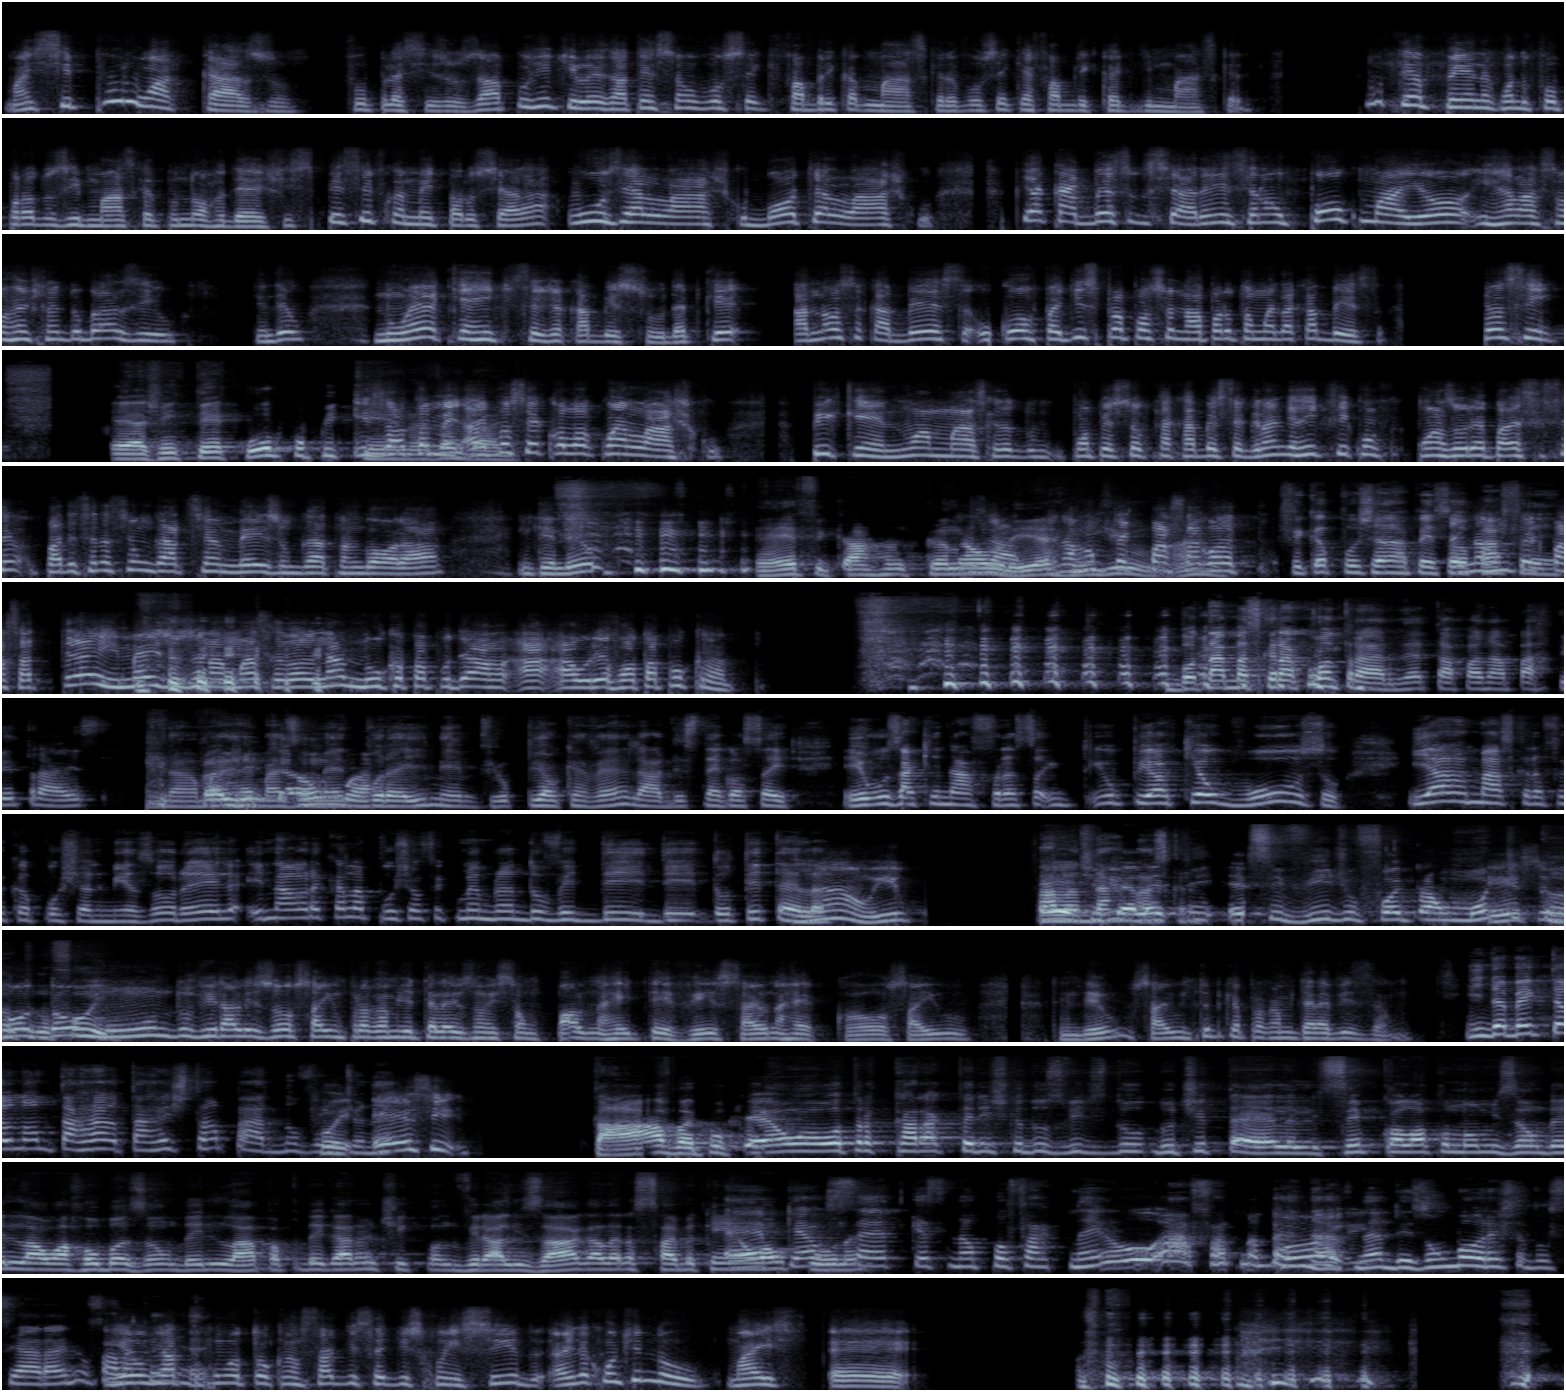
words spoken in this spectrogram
Mas se por um acaso for preciso usar, por gentileza, atenção, você que fabrica máscara, você que é fabricante de máscara. Não tenha pena quando for produzir máscara para o Nordeste, especificamente para o Ceará, use elástico, bote elástico. Porque a cabeça do cearense é um pouco maior em relação ao restante do Brasil. Entendeu? Não é que a gente seja cabeçudo, é porque a nossa cabeça, o corpo é desproporcional para o tamanho da cabeça. Então, assim, É, a gente tem corpo pequeno. Exatamente. É Aí você coloca um elástico pequeno numa máscara de uma pessoa que tem a cabeça grande, a gente fica com, com as orelhas parecendo, parecendo assim um gato siamês, um gato angorá, entendeu? É, ficar arrancando a Exato. orelha. Aí nós vamos ter que passar agora, Fica puxando a pessoa nós vamos ter que frente. passar três meses usando a máscara agora na nuca para poder a, a, a orelha voltar pro canto. Botar a máscara ao contrário, né? Tapar na parte de trás. Não, Pra mas é mais ou menos arrumar. por aí mesmo, viu? Pior que é verdade, esse negócio aí. Eu uso aqui na França, e o pior é que eu uso, e a máscara fica puxando minhas orelhas, e na hora que ela puxa, eu fico lembrando do vídeo de, de- do Titela, Não, e falando Ei, da Titela, máscara. esse, esse vídeo foi pra um monte esse de canto, rodou o foi? mundo, viralizou, saiu um programa de televisão em São Paulo, na Rede TV, saiu na Record, saiu, entendeu? Saiu em tudo que é programa de televisão. Ainda bem que teu nome tá, tá estampado no Foi vídeo, né? esse, Tava, é porque é uma outra característica dos vídeos do, do Titela. Ele sempre coloca o nomezão dele lá, o arrobazão dele lá, pra poder garantir que quando viralizar a galera saiba quem é, É o porque é o autor, né? certo, porque senão por fato nem o, a Fátima Bernardes, né? Diz um humorista do Ceará e não E fala eu quem já, é. como eu tô cansado de ser desconhecido, ainda continuo, mas é,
